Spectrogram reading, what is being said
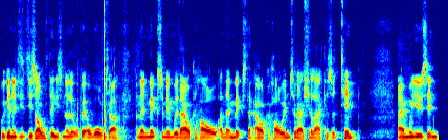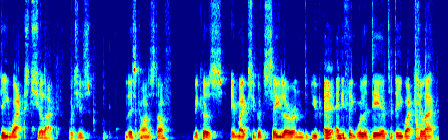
We're going to dissolve these in a little bit of water and then mix them in with alcohol and then mix that alcohol into our shellac as a tint. And we're using de-waxed shellac, which is this kind of stuff because it makes a good sealer and you anything will adhere to de-waxed shellac.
